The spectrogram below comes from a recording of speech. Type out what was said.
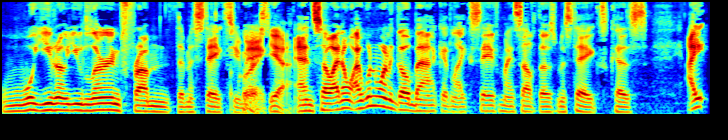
Well, you know, you learn from the mistakes you course, make, yeah. And so I don't, I wouldn't want to go back and like save myself those mistakes because I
